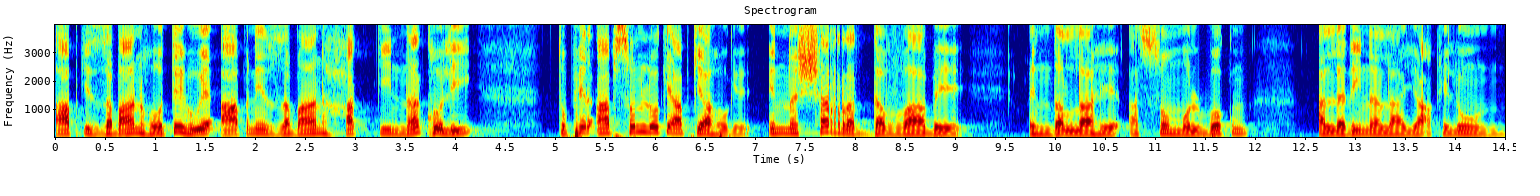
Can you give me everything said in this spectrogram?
آپ کی زبان ہوتے ہوئے آپ نے زبان حق کی نہ کھولی، تو پھر آپ سن لو کہ آپ کیا ہوگے۔ ان شر دواب اند اللہ اسم البکم الدین لا یاقلون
